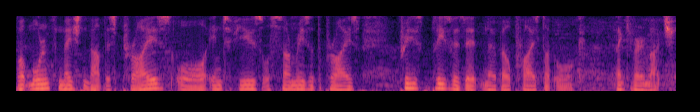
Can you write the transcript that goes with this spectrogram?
Want more information about this prize or interviews or summaries of the prize, please, please visit nobelprize.org. Thank you very much.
